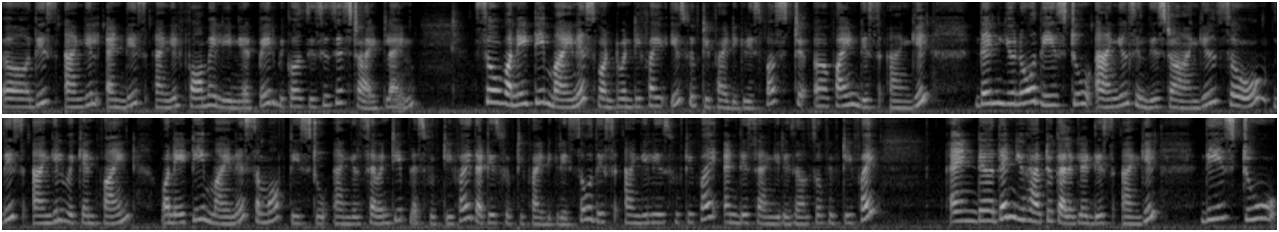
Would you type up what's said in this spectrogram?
uh, this angle and this angle form a linear pair because this is a straight line. So 180 minus 125 is 55 degrees. First uh, find this angle then you know these two angles in this triangle. So this angle we can find 180 minus sum of these two angles 70 plus 55 that is 55 degrees. So this angle is 55 and this angle is also 55 and uh, then you have to calculate this angle. These two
